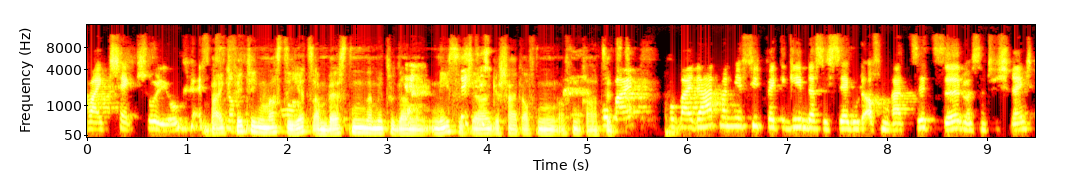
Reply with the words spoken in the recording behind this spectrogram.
Bike-Check, Entschuldigung. Bike-Fitting machst du jetzt am besten, damit du dann nächstes Jahr gescheit auf dem, auf dem Rad sitzt. Wobei, wobei, da hat man mir Feedback gegeben, dass ich sehr gut auf dem Rad sitze. Du hast natürlich recht.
